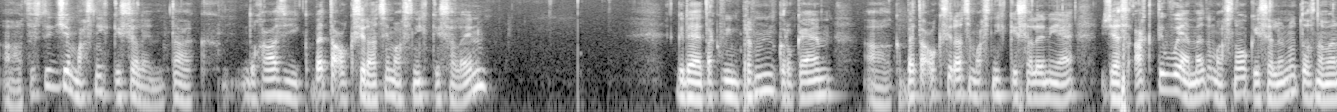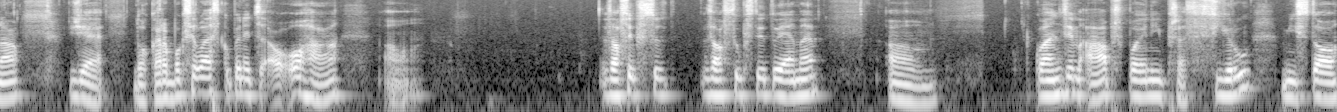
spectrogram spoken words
A co se týče masných kyselin, tak dochází k beta-oxidaci masných kyselin, kde takovým prvním krokem k beta-oxidaci masných kyselin je, že zaktivujeme tu masnou kyselinu, to znamená, že do karboxylové skupiny COOH zasubstitujeme koenzym A připojený přes síru místo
